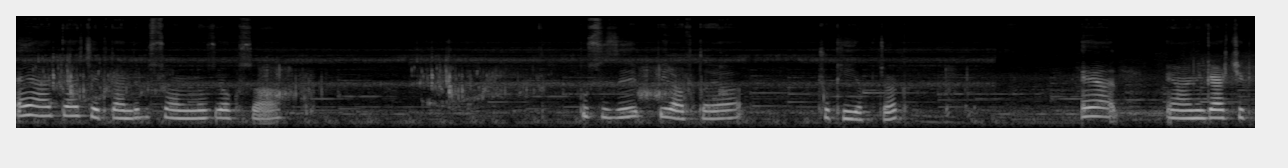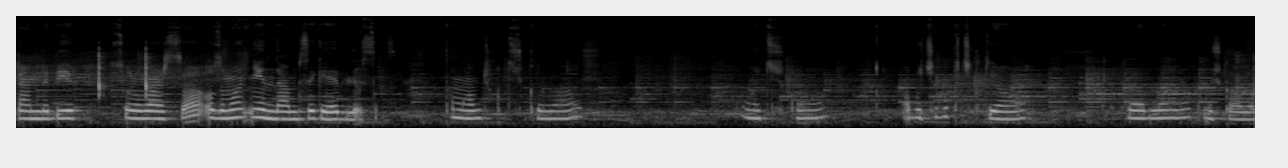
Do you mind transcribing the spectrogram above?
Eğer gerçekten de bir sorununuz yoksa bu sizi bir haftaya çok iyi yapacak. Eğer yani gerçekten de bir sorun varsa o zaman yeniden bize gelebilirsiniz. Tamam çok teşekkürler. Evet teşekkürler. Aa, bu çabuk çıktı ya. Problem yok. yokmuş galiba.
